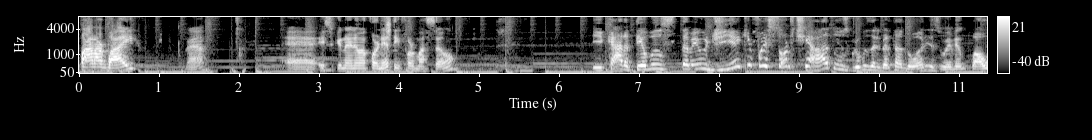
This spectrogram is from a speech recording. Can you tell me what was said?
Paraguai, né? É, isso aqui não é nenhuma corneta, é informação. E, cara, temos também o dia que foi sorteado os grupos da Libertadores, o eventual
